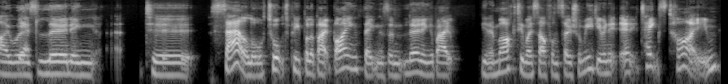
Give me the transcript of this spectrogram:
I was yeah. learning uh, to sell or talk to people about buying things and learning about you know marketing myself on social media. And it, and it takes time.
